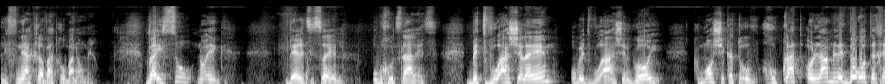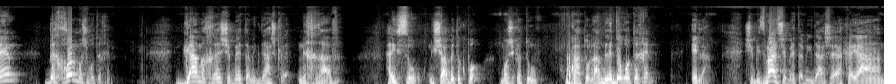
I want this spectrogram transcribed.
לפני הקרבת קורבן העומר. והאיסור נוהג בארץ ישראל ובחוץ לארץ, בתבואה שלהם ובתבואה של גוי, כמו שכתוב, חוקת עולם לדורותיכם בכל מושבותיכם. גם אחרי שבית המקדש נחרב, האיסור נשאר בתוקפו, כמו שכתוב, חוקת עולם לדורותיכם. אלא שבזמן שבית המקדש היה קיים,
